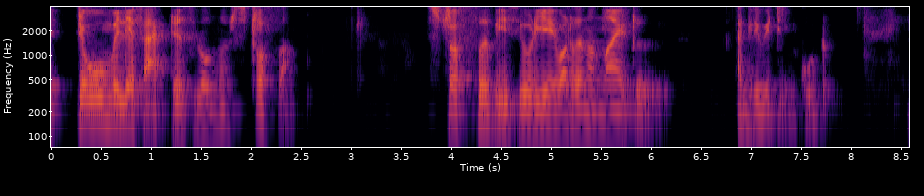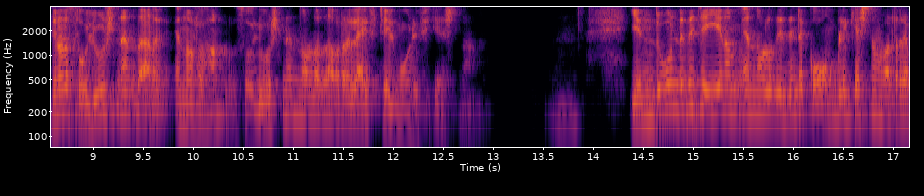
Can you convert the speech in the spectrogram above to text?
ഏറ്റവും വലിയ ഫാക്ടേഴ്സിലൊന്ന് സ്ട്രെസ്സാണ് സ്ട്രെസ്സ് പി സി ഒ ഡിയെ വളരെ നന്നായിട്ട് അഗ്രിവേറ്റ് ചെയ്യും കൂട്ടും. ഇതിനുള്ള സൊല്യൂഷൻ എന്താണ് എന്നുള്ളതാണല്ലോ. സൊല്യൂഷൻ എന്നുള്ളത് അവരുടെ ലൈഫ് സ്റ്റൈൽ മോഡിഫിക്കേഷനാണ്. എന്തുകൊണ്ട് ഇത് ചെയ്യണം എന്നുള്ളത് ഇതിന്റെ കോംപ്ലിക്കേഷൻ വളരെ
